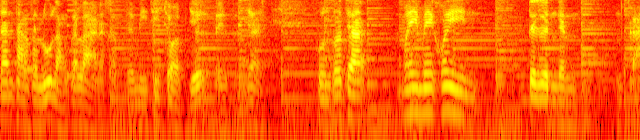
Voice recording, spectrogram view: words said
ด้านทางทะลุหลังตลาดนะครับ จะมีที่จอดเยอะแต่ส่วนใหญ่คนก็จะไม่ไม่ค่อยเดินกันไกล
